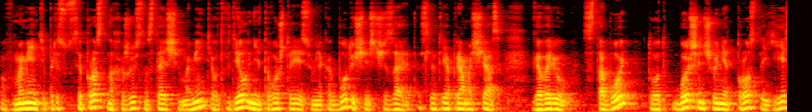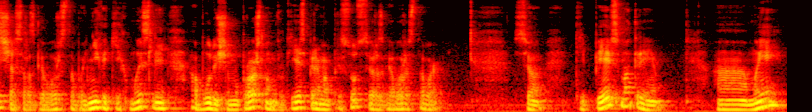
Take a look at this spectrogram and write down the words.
в моменте присутствия просто нахожусь в настоящем моменте, вот в делании того, что есть. У меня как будущее исчезает. Если вот я прямо сейчас говорю с тобой, то вот больше ничего нет, просто есть сейчас разговор с тобой. Никаких мыслей о будущем и прошлом, вот есть прямо присутствие разговора с тобой. Все. Теперь смотри, а, мы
